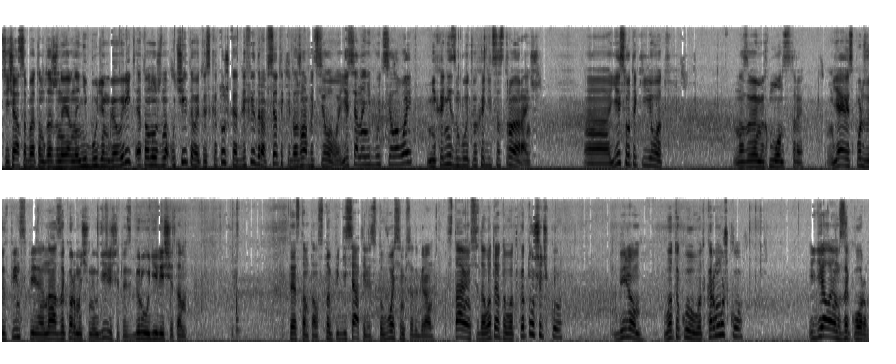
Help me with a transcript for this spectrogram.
сейчас об этом даже, наверное, не будем говорить. Это нужно учитывать. То есть катушка для фидера все-таки должна быть силовой. Если она не будет силовой, механизм будет выходить со строя раньше. Э, Есть вот такие вот, назовем их монстры. Я ее использую, в принципе, на закормочные удилища. То есть беру удилище там тестом там 150 или 180 грамм. Ставим сюда вот эту вот катушечку, берем вот такую вот кормушку и делаем закорм.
